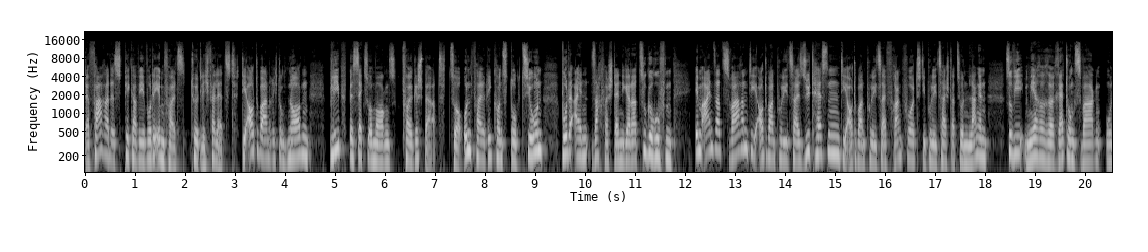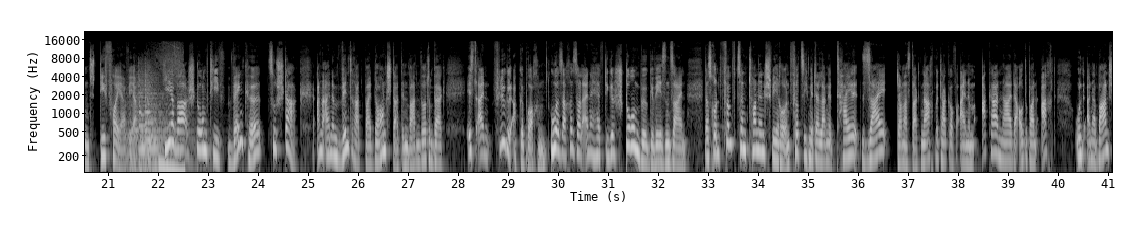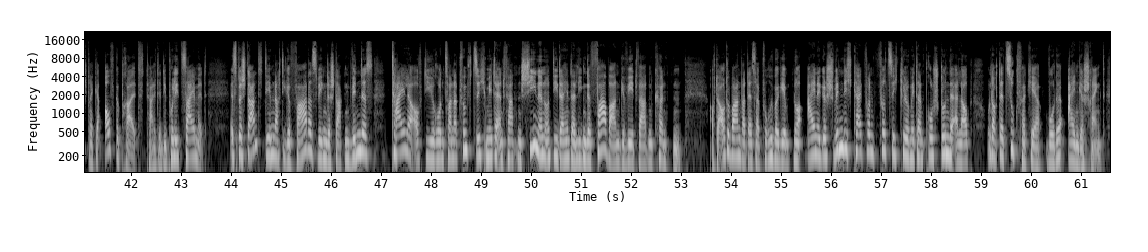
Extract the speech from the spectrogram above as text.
Der Fahrer des Pkw wurde ebenfalls tödlich verletzt. Die Autobahn Richtung Norden blieb bis 6 Uhr morgens voll gesperrt. Zur Unfallrekonstruktion wurde ein Sachverständiger dazugerufen. Im Einsatz waren die Autobahnpolizei Südhessen, die Autobahnpolizei Frankfurt, die Polizeistation Langen sowie mehrere Rettungswagen und die Feuerwehr. Hier war Sturmtief Wenke zu stark. An einem Windrad bei Dornstadt in Baden-Württemberg ist ein Flügel abgebrochen. Ursache soll eine heftige Sturmböe gewesen sein. Das rund 15 Tonnen schwere und 40 Meter lange Teil sei Donnerstagnachmittag auf einem Acker nahe der Autobahn 8 und einer Bahnstrecke aufgeprallt, teilte die Polizei mit. Es bestand demnach die Gefahr, dass wegen des starken Windes Teile auf die rund 250 Meter entfernten Schienen und die dahinterliegende Fahrbahn geweht werden könnten. Auf der Autobahn war deshalb vorübergehend nur eine Geschwindigkeit von 40 Kilometern pro Stunde erlaubt und auch der Zugverkehr wurde eingeschränkt.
